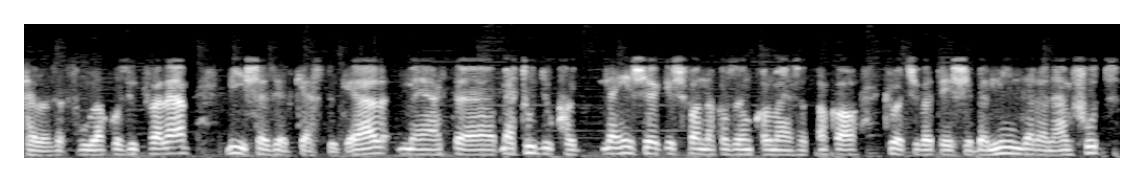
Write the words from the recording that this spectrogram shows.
szervezet foglalkozik vele, mi is ezért kezdtük el, mert, mert tudjuk, hogy nehézségek is vannak az önkormányzatnak a költségvetésében, mindenre nem fut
